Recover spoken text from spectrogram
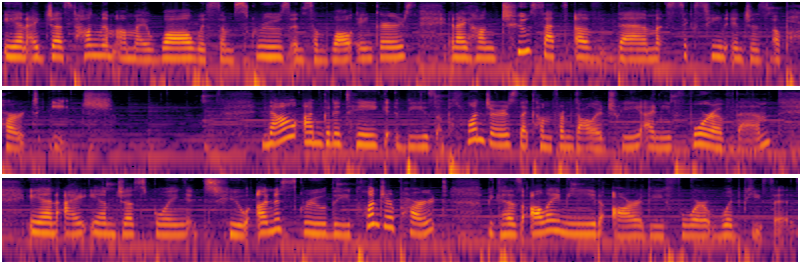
And I just hung them on my wall with some screws and some wall anchors. And I hung two sets of them 16 inches apart each. Now I'm going to take these plungers that come from Dollar Tree. I need four of them. And I am just going to unscrew the plunger part because all I need are the four wood pieces.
